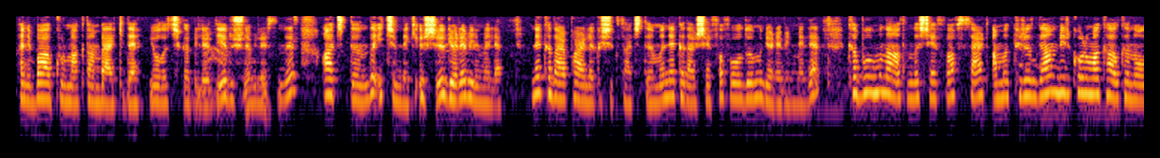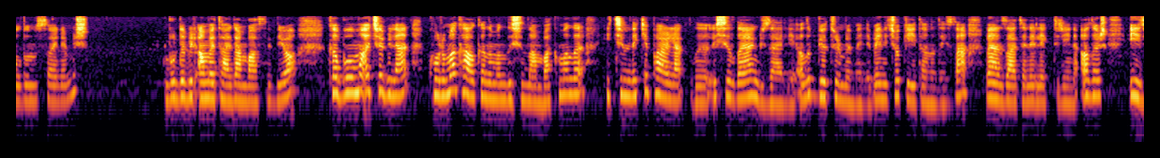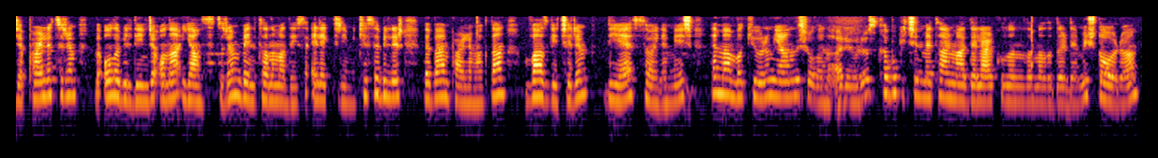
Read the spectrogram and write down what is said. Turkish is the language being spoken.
hani bağ kurmaktan belki de yola çıkabilir diye düşünebilirsiniz. Açtığında içimdeki ışığı görebilmeli. Ne kadar parlak ışık saçtığımı, ne kadar şeffaf olduğumu görebilmeli. Kabuğumun altında şeffaf, sert ama kırılgan bir koruma kalkanı olduğunu söylemiş. Burada bir ametalden bahsediyor. Kabuğumu açabilen koruma kalkanımın dışından bakmalı. İçimdeki parlaklığı, ışıldayan güzelliği alıp götürmemeli. Beni çok iyi tanıdıysa ben zaten elektriğini alır, iyice parlatırım ve olabildiğince ona yansıtırım. Beni tanımadıysa elektriğimi kesebilir ve ben parlamaktan vazgeçerim diye söylemiş. Hemen bakıyorum yanlış olanı arıyoruz. Kabuk için metal maddeler kullanılmalıdır demiş. Doğru.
